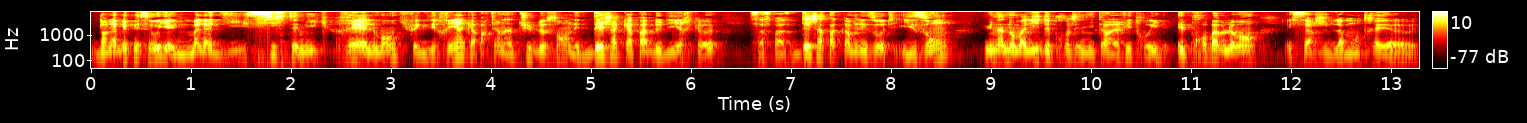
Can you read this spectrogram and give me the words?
dans la BPCO, il y a une maladie systémique réellement qui fait que rien qu'à partir d'un tube de sang, on est déjà capable de dire que ça se passe déjà pas comme les autres. Ils ont une anomalie des progéniteurs érythroïdes et probablement, et Serge l'a montré euh,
